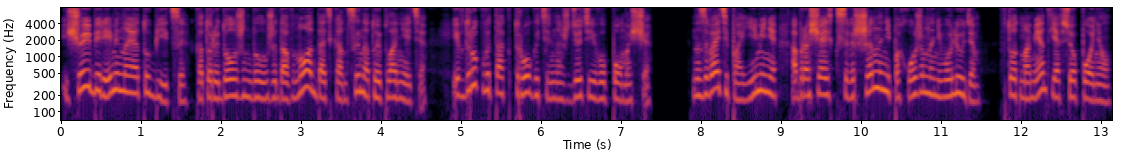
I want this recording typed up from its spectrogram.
Еще и беременная от убийцы, который должен был уже давно отдать концы на той планете и вдруг вы так трогательно ждете его помощи. Называйте по имени, обращаясь к совершенно не похожим на него людям. В тот момент я все понял.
